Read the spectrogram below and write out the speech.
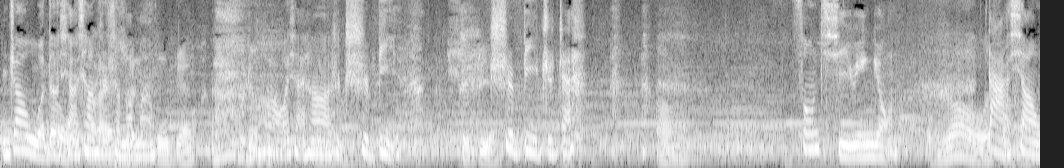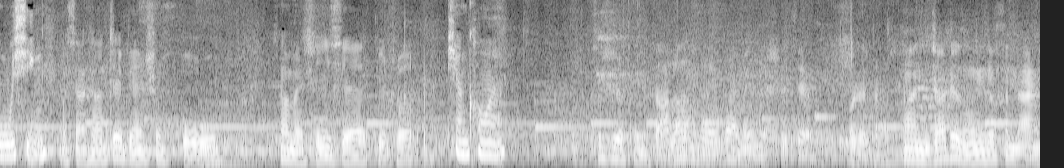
你知道我的想象是什么吗？湖边，的 话我想象的是赤壁，赤壁。赤壁之战，嗯，风起云涌，我不知道，我大象无形，我想象这边是湖，上面是一些，比如说，天空啊。就是很杂乱的外面的世界，或者咋？啊，你知道这个东西就很难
